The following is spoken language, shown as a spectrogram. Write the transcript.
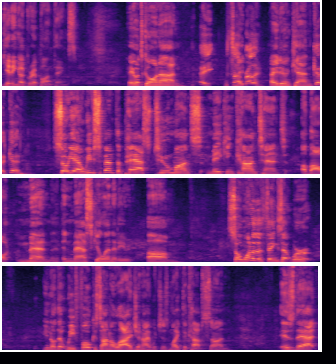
getting a grip on things. Hey, what's going on? Hey, what's up, How- brother? How you doing, Ken? Good, good. So yeah, we've spent the past two months making content about men and masculinity. Um, so one of the things that we're, you know, that we focus on Elijah and I, which is Mike the cop's son, is that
